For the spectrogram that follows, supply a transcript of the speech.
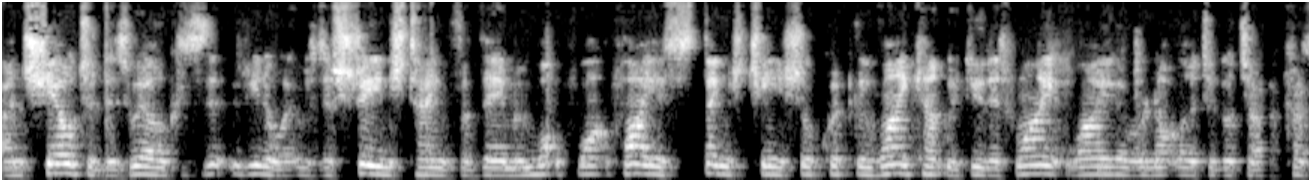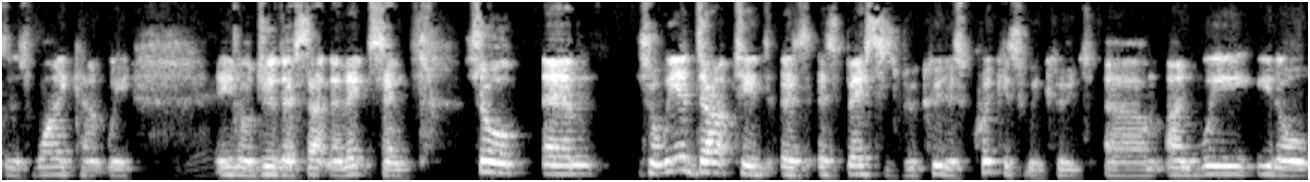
and sheltered as well, because you know it was a strange time for them. And what, what why has things changed so quickly? Why can't we do this? Why why are we not allowed to go to our cousins? Why can't we, you know, do this that and the next thing? So, um, so we adapted as, as best as we could, as quick as we could, um, and we, you know,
